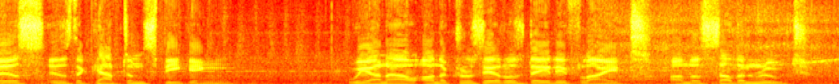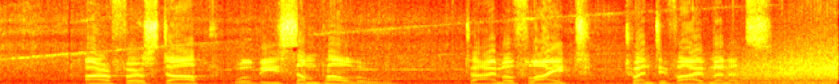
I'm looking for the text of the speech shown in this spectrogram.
This is the captain speaking. We are now on the Cruzero's daily flight on the southern route. Our first stop will be Sao Paulo. Time of flight 25 minutes.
